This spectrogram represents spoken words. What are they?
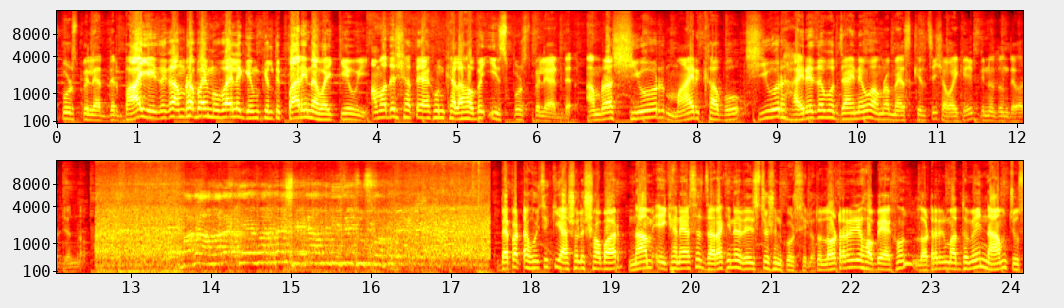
স্পোর্টস প্লেয়ারদের ভাই এই জায়গায় আমরা ভাই মোবাইলে গেম খেলতে পারি না ভাই কেউই। আমাদের সাথে এখন খেলা হবে ই স্পোর্টস প্লেয়ারদের আমরা শিওর মায়ের খাব শিওর হাইরে যাব, যাই নেও আমরা ম্যাচ খেলছি সবাইকে বিনোদন দেওয়ার জন্য। ব্যাপারটা হয়েছে কি, আসলে সবার নাম এইখানে আছে যারা কিনা রেজিস্ট্রেশন করছিল। তো লটারি হবে এখন, লটারির মাধ্যমে নাম চুজ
